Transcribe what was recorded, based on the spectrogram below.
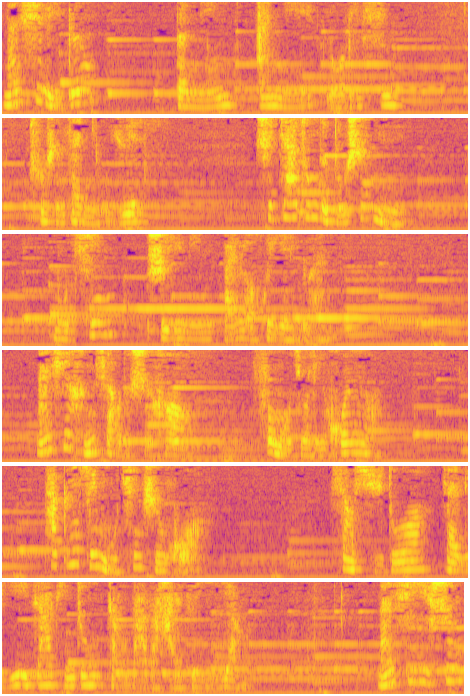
南希·里根，本名安妮·罗宾斯，出生在纽约，是家中的独生女，母亲。是一名百老汇演员。南希很小的时候，父母就离婚了。她跟随母亲生活，像许多在离异家庭中长大的孩子一样。南希一生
